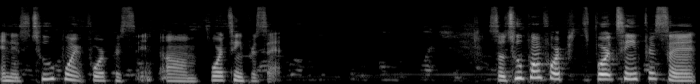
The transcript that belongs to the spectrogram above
and it's two point four percent. Um, fourteen percent. So 2.14%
